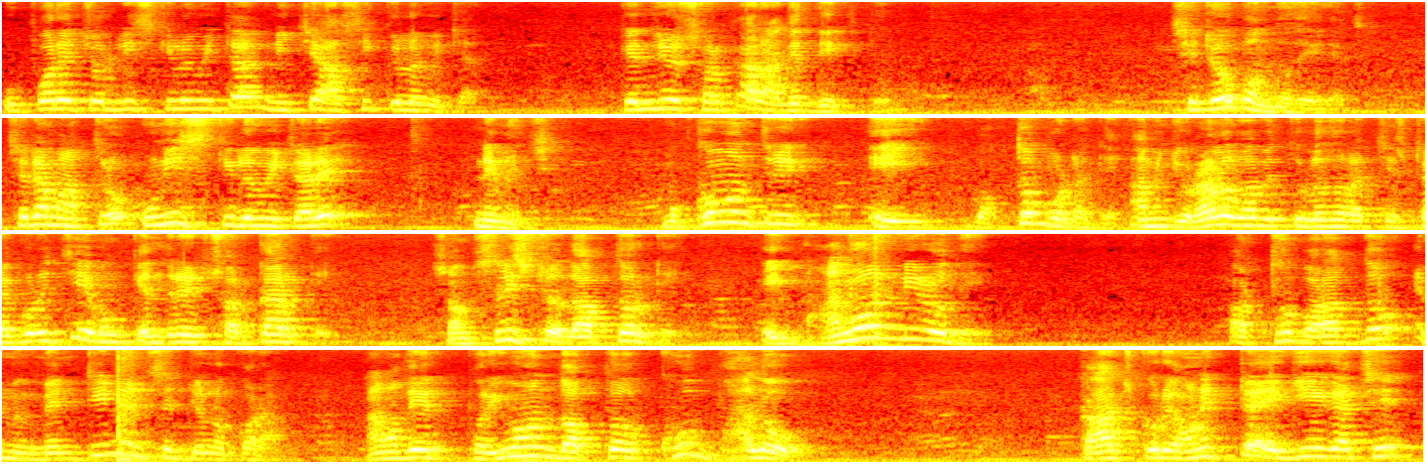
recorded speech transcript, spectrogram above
উপরে চল্লিশ কিলোমিটার নিচে আশি কিলোমিটার কেন্দ্রীয় সরকার আগে দেখত। সেটাও বন্ধ হয়ে গেছে। সেটা মাত্র উনিশ কিলোমিটারে নেমেছে। মুখ্যমন্ত্রীর এই বক্তব্যটাকে আমি জোরালোভাবে তুলে ধরার চেষ্টা করেছি এবং কেন্দ্রের সরকারকে, সংশ্লিষ্ট দপ্তরকে এই ভাঙন নিরোধে অর্থ বরাদ্দ এবং মেনটেন্যান্সের জন্য করা। আমাদের পরিবহন দপ্তর খুব ভালো কাজ করে অনেকটা এগিয়ে গেছে।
